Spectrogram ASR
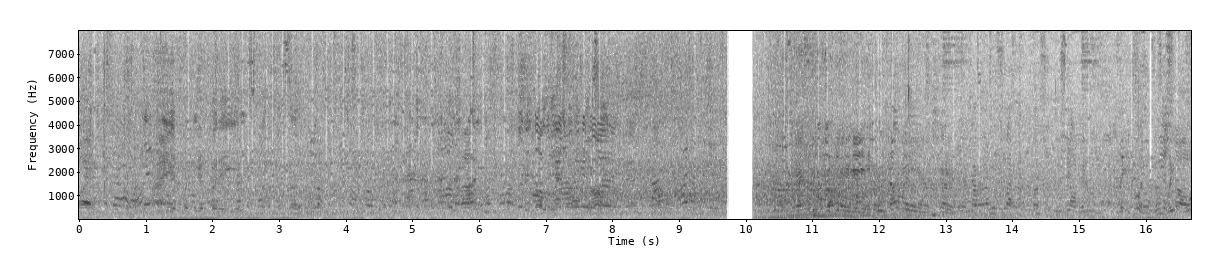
Ah, eu pa- eu parei a semana passada. Vamos falar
